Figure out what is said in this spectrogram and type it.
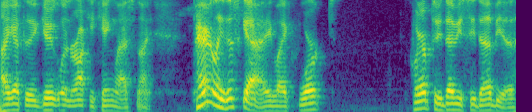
I got to googling Rocky King last night. Apparently this guy like worked clear up to WCW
